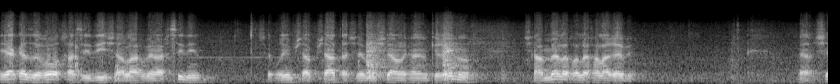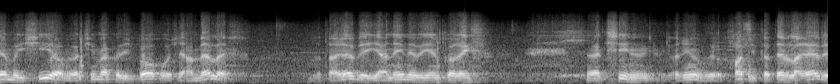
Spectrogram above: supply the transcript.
היה כזה וורד חסידי שהלך בין החסידים, שאומרים שהפשט, השם ואישי המלך יעניין קוראנו, שהמלך הולך על הרבי. השם האישי, או מבקשים מהקדוש ברוך הוא שהמלך, זאת הרבי, יעננו ויהיה קוראנו. מבקשים, דברים, חוסי כותב לרבה,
